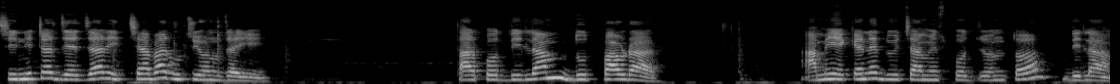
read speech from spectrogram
চিনিটা যে যার ইচ্ছা বা রুচি অনুযায়ী। তারপর দিলাম দুধ পাউডার। আমি এখানে দুই চামচ পর্যন্ত দিলাম।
